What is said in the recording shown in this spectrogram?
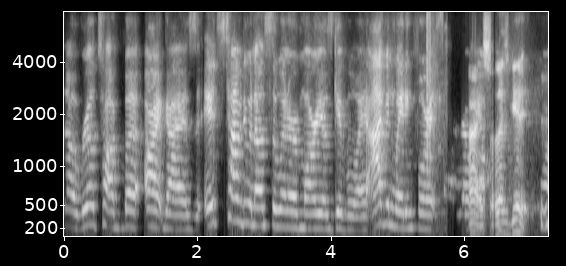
No, real talk. But all right, guys, it's time to announce the winner of Mario's giveaway. I've been waiting for it. So all right, so let's get it.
